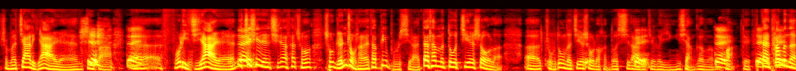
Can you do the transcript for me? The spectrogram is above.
什么加里亚人，对吧？对呃，弗里吉亚人，那这些人实际上他从从人种上来，他并不是希腊，但他们都接受了，呃，主动的接受了很多希腊的这个影响跟文化，对。对但他们呢，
